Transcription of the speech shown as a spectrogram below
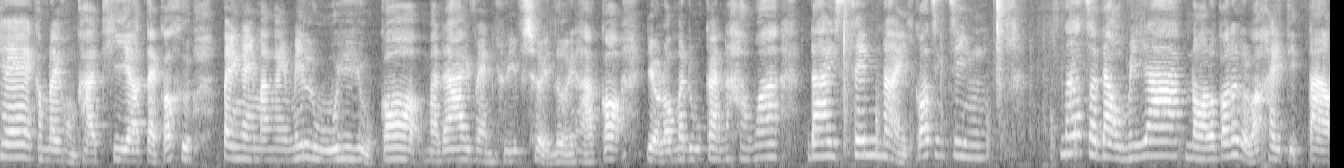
แค่กำไรของคาเทีย แต่ก็คือไปไงมาไงไม่รู้อยู่ๆก็มาได้ Van Cleef เฉยเลยนะคะก็เดี๋ยวเรามาดูกันนะคะว่าได้เส้นไหนก็จริง ๆน่าจะเดาไม่ยากเนาะแล้วก็ถ้าเกิดว่าใครติดตาม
